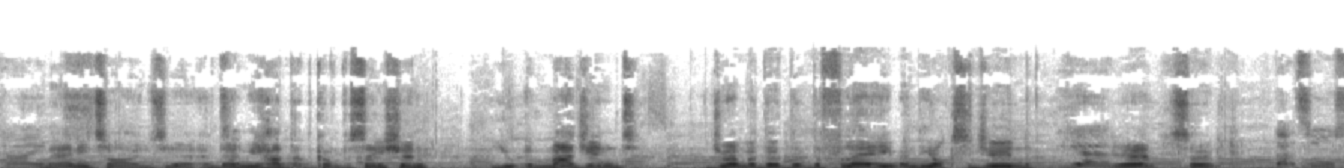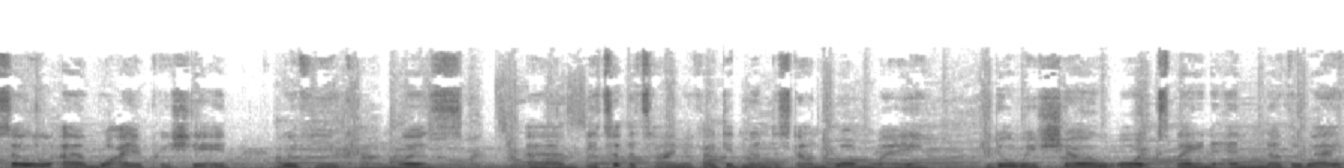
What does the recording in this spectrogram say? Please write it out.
times. Many times, yeah. And then we had that conversation. You imagined. Do you remember the, the, the flame and the oxygen? Yeah. Yeah. So That's also um, what I appreciated with you, Cam, was um, you took the time. If I didn't understand one way, you'd always show or explain it in another way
